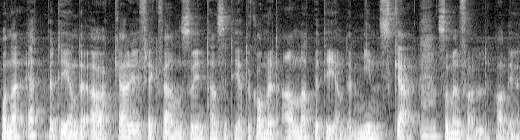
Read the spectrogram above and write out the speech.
Och när ett beteende ökar i frekvens och intensitet då kommer ett annat beteende minska som en följd av det.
